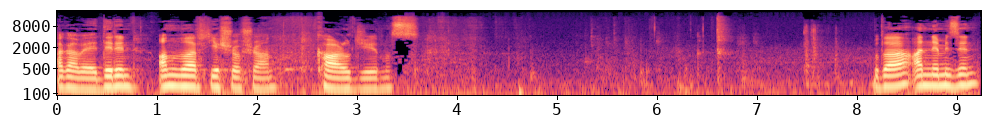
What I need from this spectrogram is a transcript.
Aga be derin anılar yaşıyor şu an. Carl'cığımız. Bu da annemizin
